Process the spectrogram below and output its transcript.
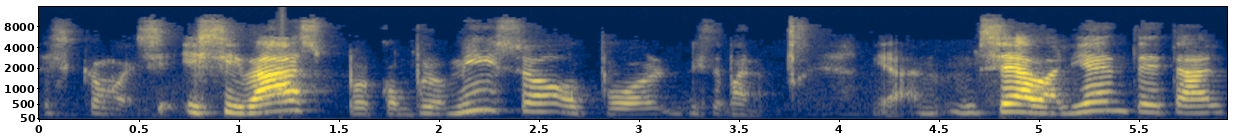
Es como, y si vas por compromiso o por, dice, bueno, mira, sea valiente y tal,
